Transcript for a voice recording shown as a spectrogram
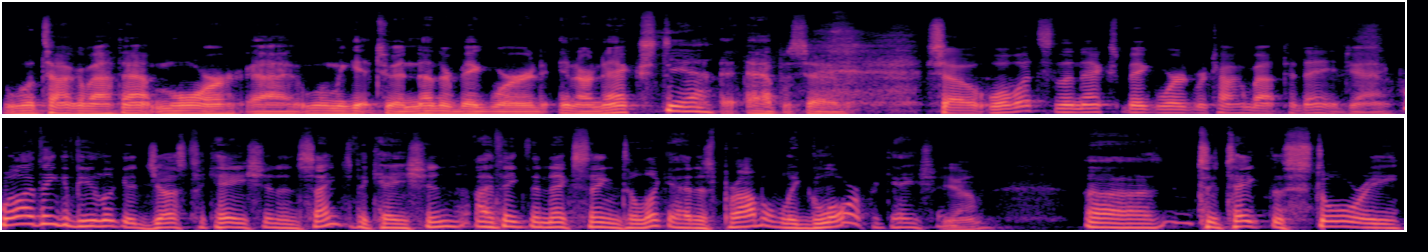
we'll talk about that more uh, when we get to another big word in our next Yeah. episode. So, well, what's the next big word we're talking about today, Jack? Well, I think if you look at justification and sanctification, I think the next thing to look at is probably glorification. Yeah. Uh, to take the story,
